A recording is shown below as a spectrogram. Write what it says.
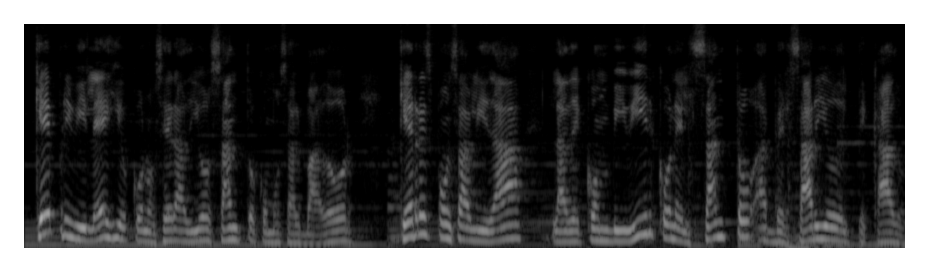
Qué privilegio conocer a Dios Santo como Salvador. Qué responsabilidad la de convivir con el santo adversario del pecado.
